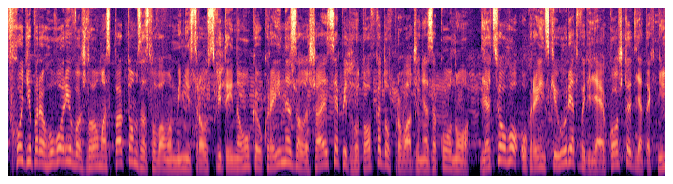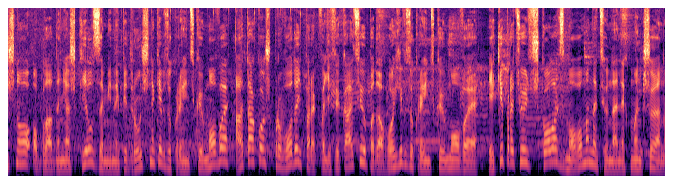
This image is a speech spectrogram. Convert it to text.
В ході переговорів важливим аспектом, за словами міністра освіти і науки України, залишається підготовка до впровадження закону. Для цього український уряд виділяє кошти для технічного обладнання шкіл, заміни підручників з української мови, а також проводить перекваліфікацію педагогів з української мови, які працюють в школах з мовами національних меншин.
